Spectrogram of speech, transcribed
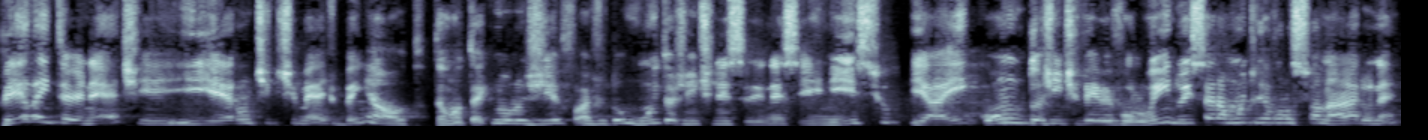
pela internet e, era um ticket médio bem alto. Então a tecnologia ajudou muito a gente nesse, nesse início. E aí, quando a gente veio evoluindo, isso era muito revolucionário, né?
